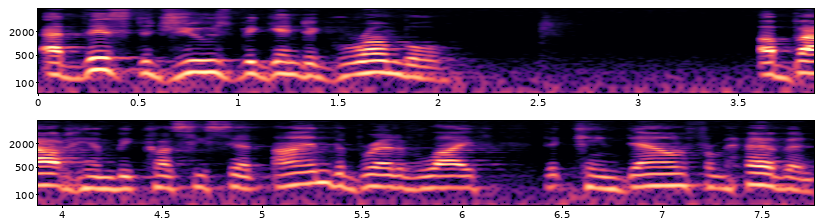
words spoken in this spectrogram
At this, the Jews begin to grumble about him because he said, I am the bread of life that came down from heaven.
